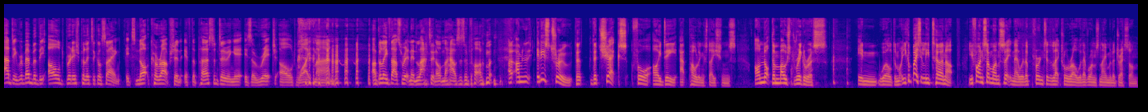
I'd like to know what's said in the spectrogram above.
Andy, remember the old British political saying: "It's not corruption if the person doing it is a rich old white man." I believe that's written in Latin on the Houses of Parliament. I, I mean, it is true that the checks for ID at polling stations are not the most rigorous in world democracy. You can basically turn up. You find someone sitting there with a printed electoral roll with everyone's name and address on.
